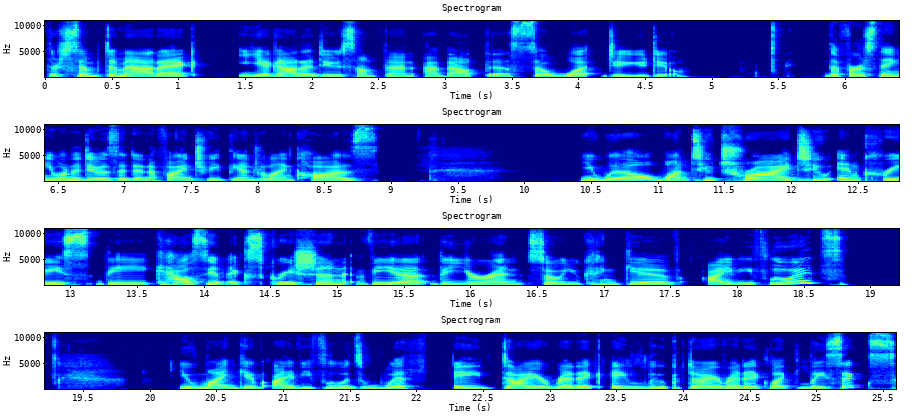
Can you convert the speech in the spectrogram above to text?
They're symptomatic. You got to do something about this. So, what do you do? The first thing you want to do is identify and treat the underlying cause. You will want to try to increase the calcium excretion via the urine so you can give IV fluids. You might give IV fluids with a diuretic, a loop diuretic like Lasix.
